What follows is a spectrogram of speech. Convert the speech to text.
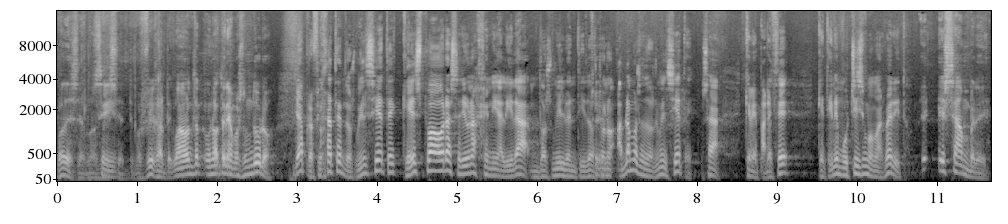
Puede ser, 2007. Pues fíjate, cuando no teníamos un duro. Ya, pero fíjate, en 2007, que esto ahora sería una genialidad, 2022. No, no, hablamos de 2007. O sea, que me parece que tiene muchísimo más mérito. E, es hambre.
